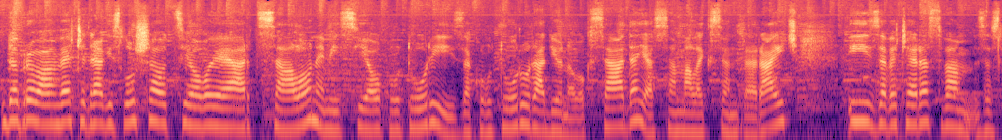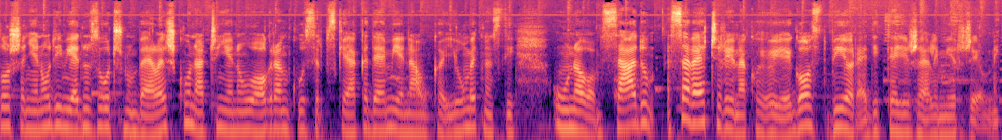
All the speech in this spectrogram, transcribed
Dobro vam veče, dragi slušaoci. Ovo je Art Salon, emisija o kulturi i za kulturu Radio Novog Sada. Ja sam Aleksandra Rajić i za večeras vam za slušanje nudim jednu zvučnu belešku načinjenu u ogranku Srpske akademije nauka i umetnosti u Novom Sadu sa večeri na kojoj je gost bio reditelj Želimir Žilnik.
